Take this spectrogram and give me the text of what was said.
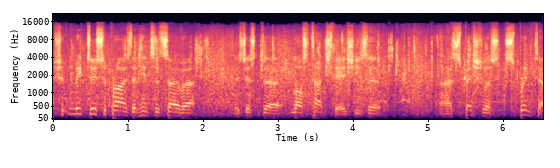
Shouldn't be too surprised that Hintsetsova has just uh, lost touch there. She's a, a, specialist sprinter.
